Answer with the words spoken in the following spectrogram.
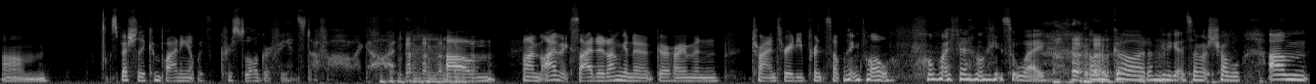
Um, especially combining it with crystallography and stuff. Oh my god! um, I'm I'm excited. I'm gonna go home and try and 3D print something while while my family's away. oh god, I'm gonna get in so much trouble. Um,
